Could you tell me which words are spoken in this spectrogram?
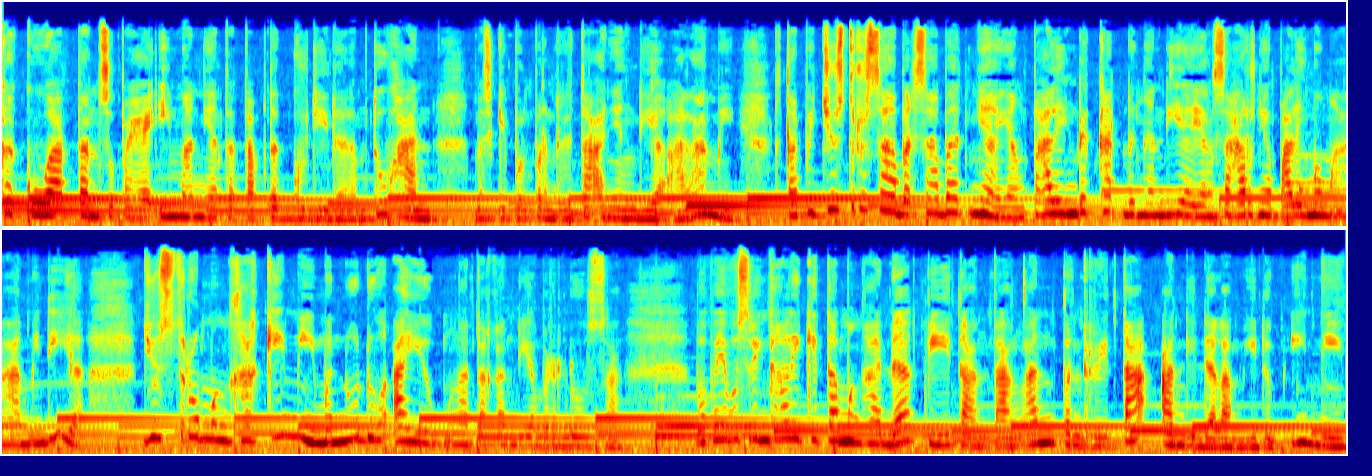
kekuatan supaya imannya tetap teguh di dalam Tuhan meskipun penderitaan yang dia alami. Tetapi justru sahabat-sahabatnya yang paling dekat dengan dia, yang seharusnya paling memahami dia, justru menghakimi, menuduh Ayub, mengatakan dia berdosa. Bapak Ibu sering kali kita menghadapi tantangan penderitaan di dalam hidup ini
